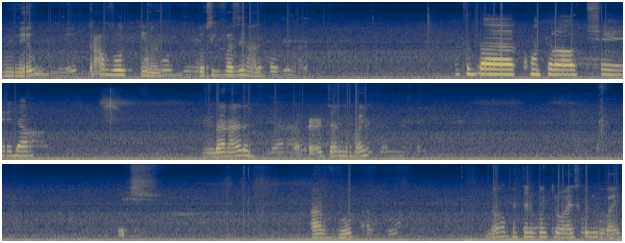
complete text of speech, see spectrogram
Meu, meu travou aqui, mano. Não consegui fazer nada. Tu dá Ctrl T dá. Não dá nada. Tá apertando, não vai. Ixi. Avô. Não, apertando Ctrl S que ele não vai.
